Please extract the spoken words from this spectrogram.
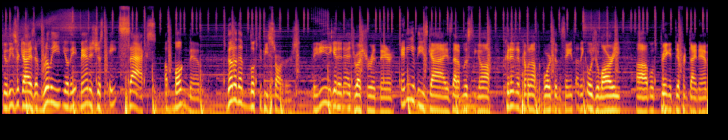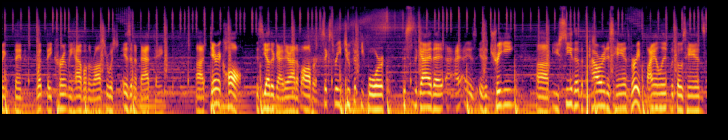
You know, these are guys that really, you know, they managed just eight sacks among them. None of them look to be starters. They need to get an edge rusher in there. Any of these guys that I'm listing off could end up coming off the board to the Saints. I think Ojulari uh, will bring a different dynamic than what they currently have on the roster, which isn't a bad thing. Uh, Derick Hall is the other guy. They're out of Auburn. 6'3", 254. This is the guy that is, is intriguing. Um, you see the, the power in his hands, very violent with those hands.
